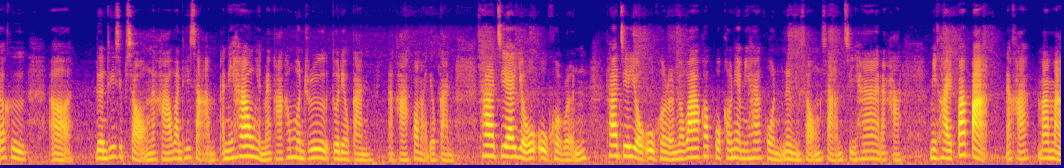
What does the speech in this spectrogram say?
ก็คือเออเดือนที่ 12 นะคะ วันที่ 3 อันนี้เฮาเห็นไหมคะ ข้างบนรื่อตัวเดียวกันนะคะ ความหมายเดียวกันทาเจียโยอูโคเรนทาเจียโยอูโคเรนแปลว่าครอบครัวเขาเนี่ยมี 5 คน 1 2 3 4 5 นะคะ มีใครป้าปะนะคะ มามะ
